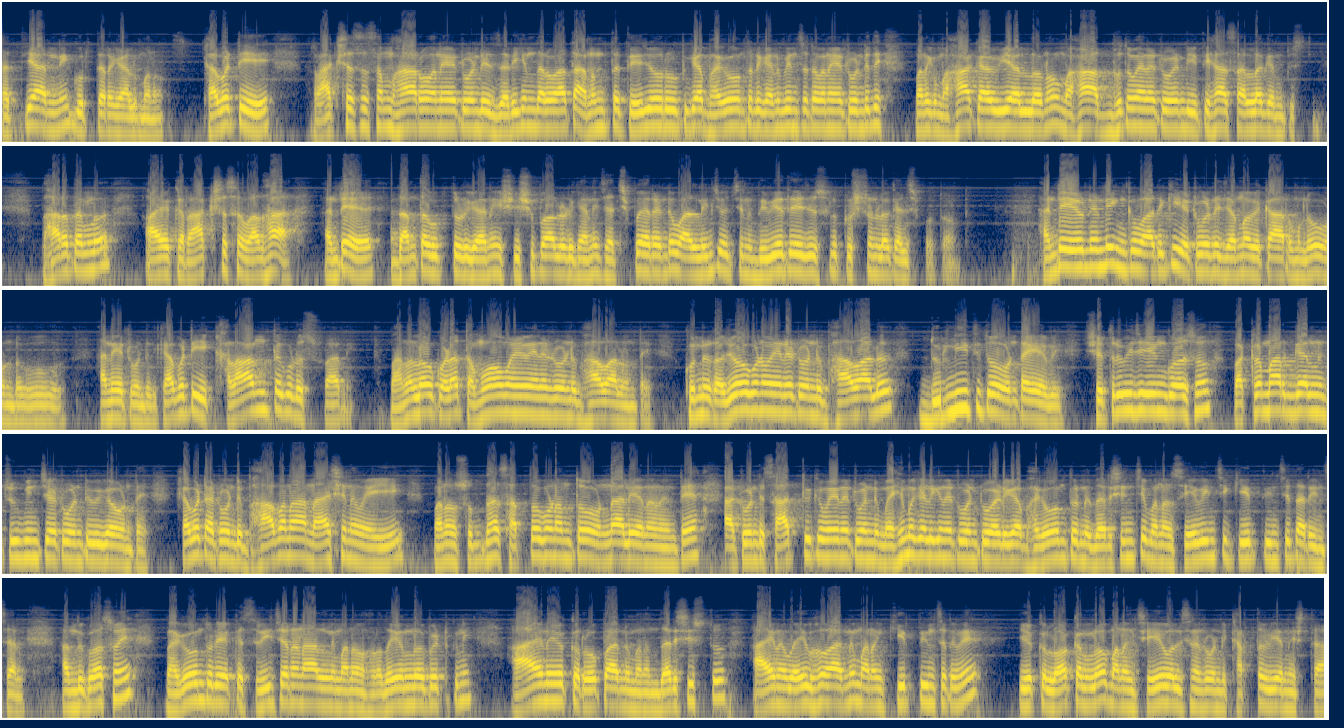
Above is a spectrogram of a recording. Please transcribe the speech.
సత్యాన్ని గుర్తెరగాలి మనం. కాబట్టి రాక్షస సంహారం అనేటువంటిది జరిగిన తర్వాత అనంత తేజోరూపిగా భగవంతుడి కనిపించడం అనేటువంటిది మనకి మహాకావ్యాల్లోనూ మహా అద్భుతమైనటువంటి ఇతిహాసాల్లో కనిపిస్తుంది. భారతంలో ఆ యొక్క రాక్షస వధ అంటే దంతగుప్తుడు కానీ శిశుపాలుడు కానీ చచ్చిపోయారంటే వాళ్ళ నుంచి వచ్చిన దివ్య తేజస్సులు కృష్ణుల్లో కలిసిపోతూ ఉంటాయి. అంటే ఏమిటంటే ఇంక వారికి ఎటువంటి జన్మ వికారములు ఉండవు అనేటువంటిది. కాబట్టి ఈ కళాంతకుడు స్వామి మనలో కూడా తమోమయమైనటువంటి భావాలు ఉంటాయి కొన్ని రజోగుణమైనటువంటి భావాలు దుర్నీతితో ఉంటాయి అవి. శత్రు విజయం కోసం వక్ర మార్గాలను చూపించేటువంటివిగా ఉంటాయి. కాబట్టి అటువంటి భావన నాశనం అయ్యి మనం శుద్ధ సత్వగుణంతో ఉండాలి అని అంటే అటువంటి సాత్వికమైనటువంటి మహిమ కలిగినటువంటి వాడిగా భగవంతుడిని దర్శించి మనం సేవించి కీర్తించి తరించాలి. అందుకోసమే భగవంతుడి యొక్క శ్రీచరణాలని మనం హృదయంలో పెట్టుకుని ఆయన యొక్క రూపాన్ని మనం దర్శిస్తూ ఆయన వైభవాన్ని మనం కీర్తించడమే ఈ యొక్క లోకంలో మనం చేయవలసినటువంటి కర్తవ్య నిష్ట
